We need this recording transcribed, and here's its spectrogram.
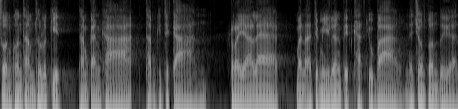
ส่วนคนทำธุรกิจทำการค้าทำกิจการ ระยะแรกมันอาจจะมีเรื่องติดขัดอยู่บ้าง ในช่วงต้นเดือน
